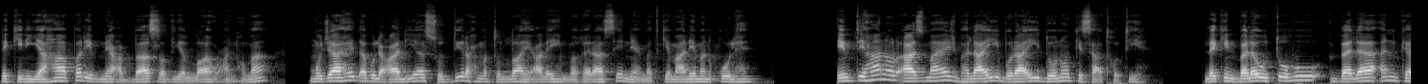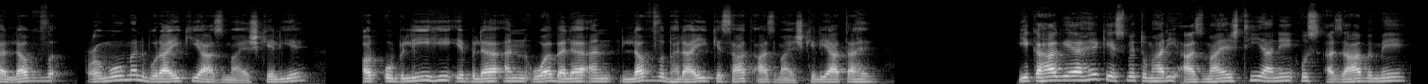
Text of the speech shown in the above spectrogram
لیکن یہاں پر ابن عباس رضی اللہ عنہما، مجاہد ابو العالیہ سدی رحمۃ اللہ علیہ وغیرہ سے نعمت کے معنی منقول ہیں۔ امتحان اور آزمائش بھلائی برائی دونوں کے ساتھ ہوتی ہے۔ لیکن بلوتو بلا ان کا لفظ عموماً برائی کی آزمائش کے لیے اور ابلی ہی ابلا ان و بلا ان لفظ بھلائی کے ساتھ آزمائش کے لیے آتا ہے۔ یہ کہا گیا ہے کہ اس میں تمہاری آزمائش تھی یعنی اس عذاب میں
